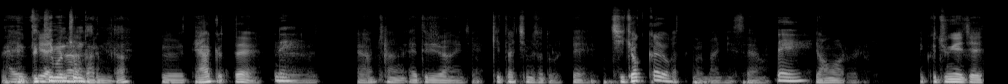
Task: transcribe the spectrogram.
네. 아니, 그게 느낌은 좀 다릅니다. 그 대학교 때 네. 그 제가 한창 애들이랑 이제 기타 치면서 놀 때 직역 가요 같은 걸 많이 했어요. 네. 이렇게 그 중에 이제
